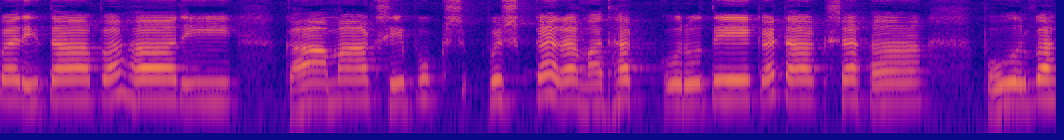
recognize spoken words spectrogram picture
परितापहारी कामाक्षि पुक्ष पुष्करमधः कुरुते कटाक्षः पूर्वः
